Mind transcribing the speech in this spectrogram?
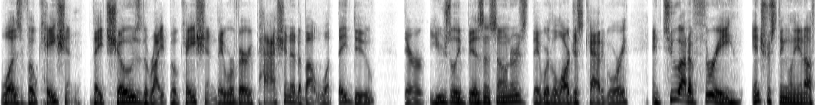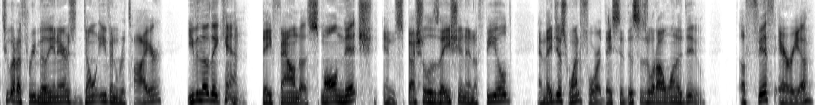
was vocation. They chose the right vocation. They were very passionate about what they do. They're usually business owners. They were the largest category. And two out of three, interestingly enough, two out of three millionaires don't even retire, even though they can. They found a small niche in specialization in a field and they just went for it. They said, This is what I want to do. A fifth area,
